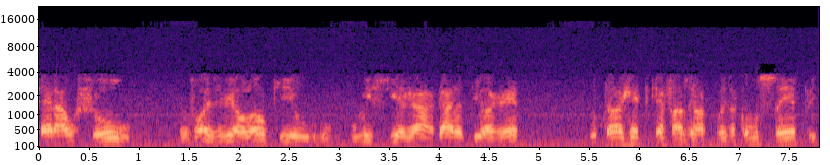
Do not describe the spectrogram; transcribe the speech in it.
terá um show, um voz e violão que o, o Messias já garantiu a gente então a gente quer fazer uma coisa como sempre,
